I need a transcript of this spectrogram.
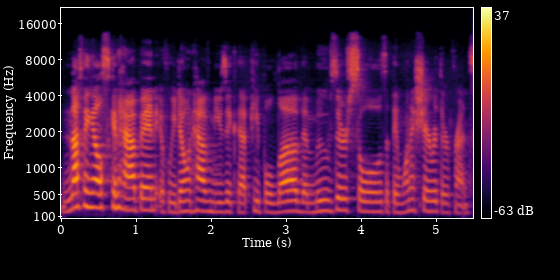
Nothing else can happen if we don't have music that people love, that moves their souls, that they want to share with their friends.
